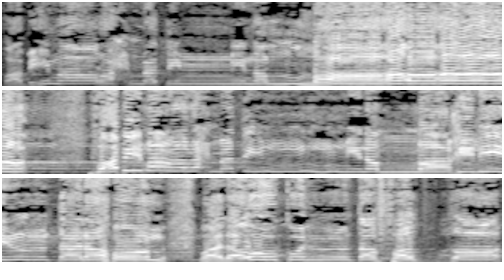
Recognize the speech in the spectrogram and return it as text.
فبیما رحمت من اللہ فبما رحمة من الله لنت لهم ولو كنت فظا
